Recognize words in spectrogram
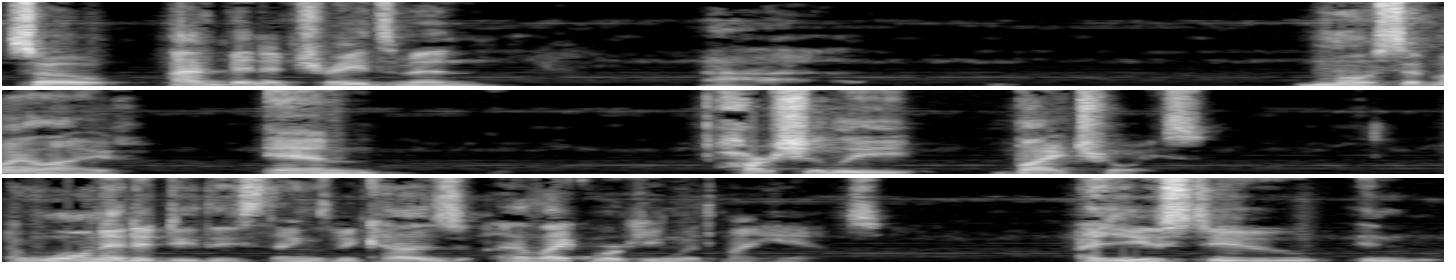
So I've been a tradesman uh, most of my life, and partially by choice. I wanted to do these things because I like working with my hands. I used to, in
